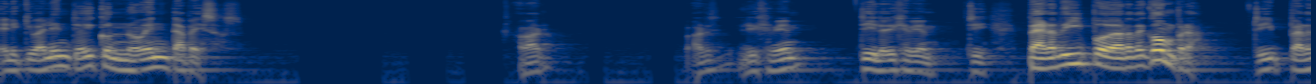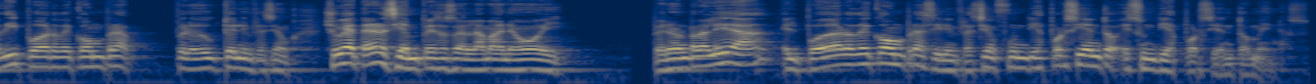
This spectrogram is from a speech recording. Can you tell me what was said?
el equivalente hoy con 90 pesos. A ver. ¿Lo dije bien? Sí, lo dije bien. Sí. Perdí poder de compra. ¿sí? Perdí poder de compra producto de la inflación. Yo voy a tener 100 pesos en la mano hoy. Pero en realidad, el poder de compra, si la inflación fue un 10%, es un 10% menos.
